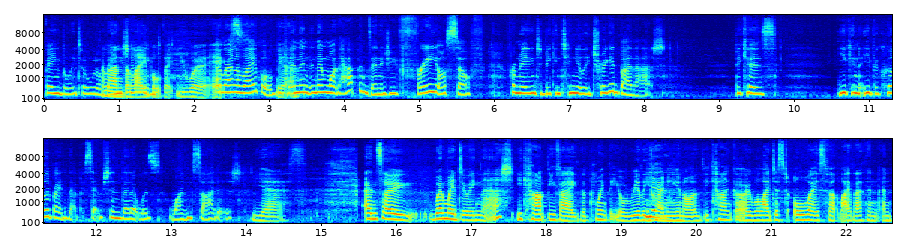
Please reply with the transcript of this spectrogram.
being belittled or around being the label that you were X. around the label. Yeah. And then and then what happens then is you free yourself from needing to be continually triggered by that because you can you've equilibrated that perception that it was one sided. Yes. And so when we're doing that, you can't be vague. The point that you're really Yeah. honing in on, you can't go, well, I just always felt like that. And, and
